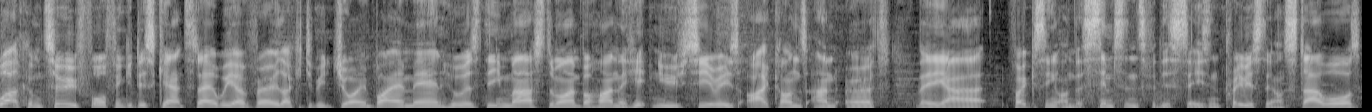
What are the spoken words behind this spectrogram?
Welcome to Four Finger Discount. Today we are very lucky to be joined by a man who is the mastermind behind the hit new series Icons Unearthed. They are focusing on The Simpsons for this season, previously on Star Wars.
